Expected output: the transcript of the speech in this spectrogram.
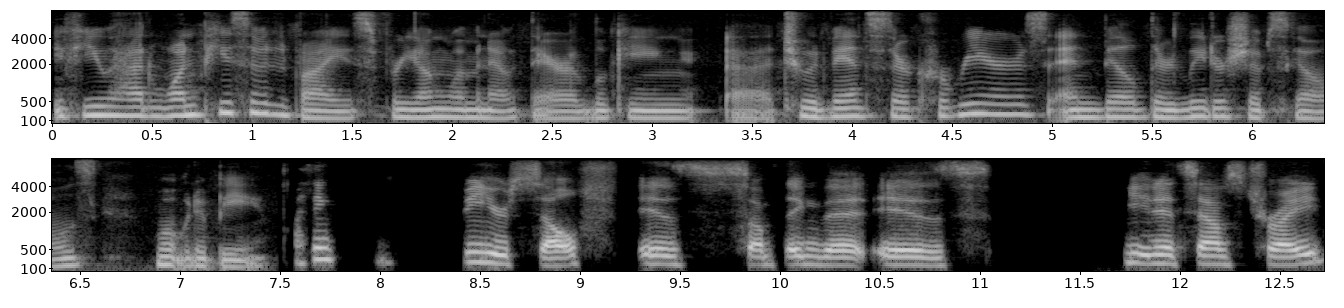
if you had one piece of advice for young women out there looking uh, to advance their careers and build their leadership skills, what would it be? I think be yourself is something that is, you know, it sounds trite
